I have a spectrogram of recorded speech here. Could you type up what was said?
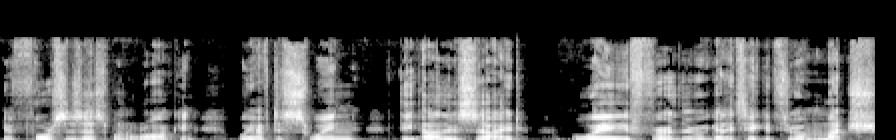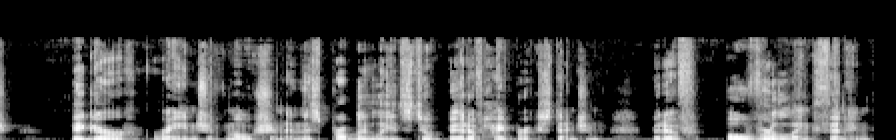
It forces us when we're walking. We have to swing the other side way further. We got to take it through a much bigger range of motion, and this probably leads to a bit of hyperextension, a bit of over lengthening,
